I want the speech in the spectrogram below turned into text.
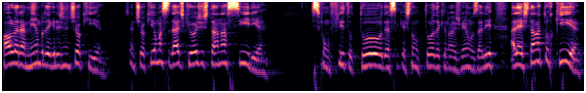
Paulo era membro da igreja de Antioquia. Antioquia é uma cidade que hoje está na Síria esse conflito todo, essa questão toda que nós vemos ali. Aliás, está na Turquia,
